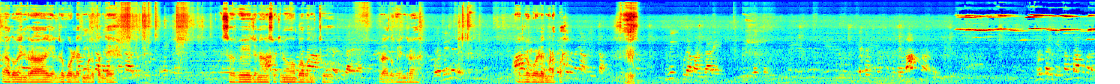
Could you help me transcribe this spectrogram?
ರಾಘವೇಂದ್ರ ಎಲ್ರಿಗೂ ಒಳ್ಳೇದು ಮಾಡುತ್ತಂದೆ ಸರ್ವೇ ಜನ ಸುಖಿನೋ ಬಂತು ರಾಘವೇಂದ್ರ ಎಲ್ರಿಗೂ ಒಳ್ಳೇದು ಮಾಡಪ್ಪ. ಸಂತಾಪವನ್ನು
